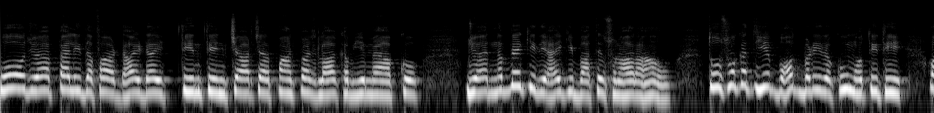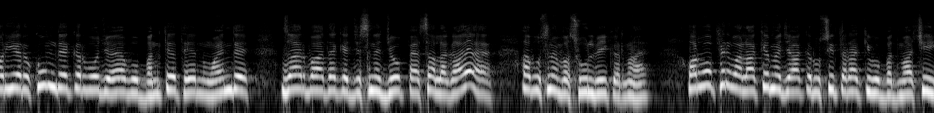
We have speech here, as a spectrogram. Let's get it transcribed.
वो जो है पहली दफ़ा ढाई ढाई, तीन तीन, चार चार, पाँच पाँच लाख, अब ये मैं आपको जो है नब्बे की दिहाई की बातें सुना रहा हूँ। तो उस वक़्त ये बहुत बड़ी रकूम होती थी और ये रकूम देकर वो जो है वो बनते थे नुमाइंदे। ज़ाहिर बात है कि जिसने जो पैसा लगाया है, अब उसने वसूल भी करना है। और वो फिर इलाके में जाकर उसी तरह की वो बदमाशी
